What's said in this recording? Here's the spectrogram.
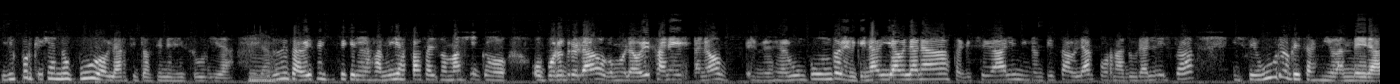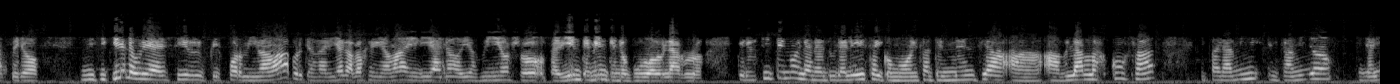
y es porque ella no pudo hablar situaciones de su vida. Entonces a veces dice que en las familias pasa eso mágico, o por otro lado, como la oveja negra, ¿no? Desde algún punto en el que nadie habla nada hasta que llega alguien y no empieza a hablar por naturaleza, y seguro que esa es mi bandera, pero ni siquiera le voy a decir que es por mi mamá, porque en realidad capaz que mi mamá diría, no, Dios mío, yo, o sea, evidentemente no pudo hablarlo, pero sí tengo la naturaleza y como esa tendencia a, hablar las cosas, y para mí el camino, y ahí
